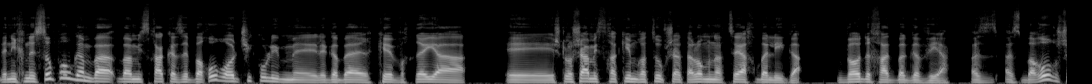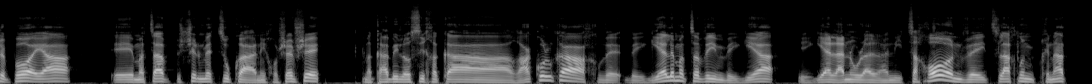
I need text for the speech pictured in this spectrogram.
ונכנסו פה גם במשחק הזה, ברור, עוד שיקולים uh, לגבי ההרכב אחרי השלושה משחקים רצוף שאתה לא מנצח בליגה, ועוד אחד בגביע. אז, אז ברור שפה היה uh, מצב של מצוקה. אני חושב שמכבי לא שיחקה רע כל כך, והגיעה למצבים, והגיעה הגיע לנו לניצחון, והצלחנו מבחינת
